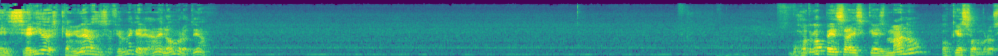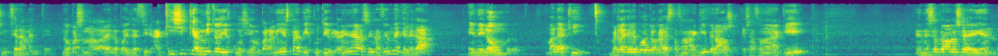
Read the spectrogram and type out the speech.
En serio, es que a mí me da la sensación de que le dan el hombro, tío. ¿Vosotros pensáis que es mano o que es hombro? Sinceramente. No pasa nada, ¿eh? Lo podéis decir. Aquí sí que admito discusión. Para mí esta es discutible. A mí me da la sensación de que le da en el hombro. ¿Vale? Aquí. Verdad que le puede tocar esta zona de aquí, pero vamos, esa zona de aquí... En esa toma no se ve bien.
